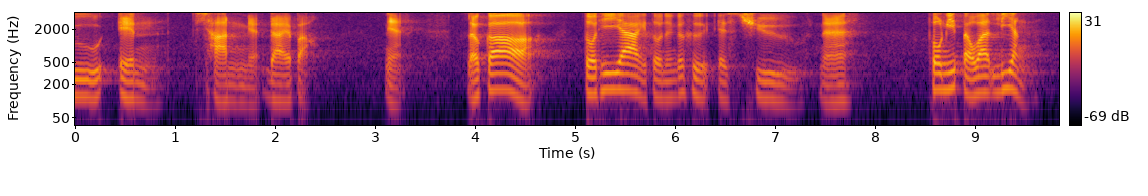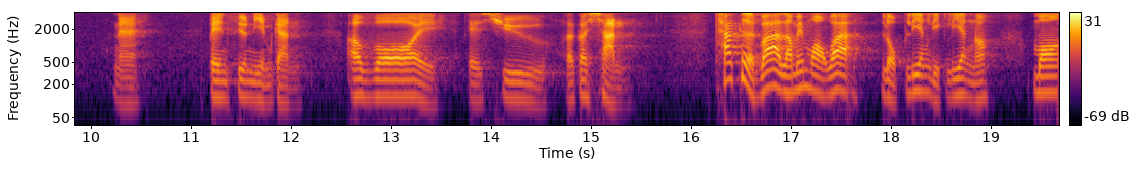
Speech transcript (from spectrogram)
U N ชันเนี่ยได้เปล่าเนี่ยแล้วก็ตัวที่ยากอีกตัวหนึ่งก็คือ eschew นะพวกนี้แปลว่าเลี่ยงนะเป็นซิโนนิมกัน avoid eschew แล้วก็ชัน ถ้าเกิดว่าเราไม่มองว่าหลบเลี่ยงหลีกเลี่ยงเนาะมอง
